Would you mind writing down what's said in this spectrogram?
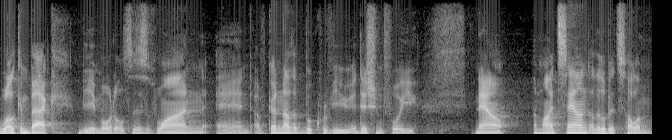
Welcome back, Mere Mortals. This is Juan, and I've got another book review edition for you. Now, I might sound a little bit solemn,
